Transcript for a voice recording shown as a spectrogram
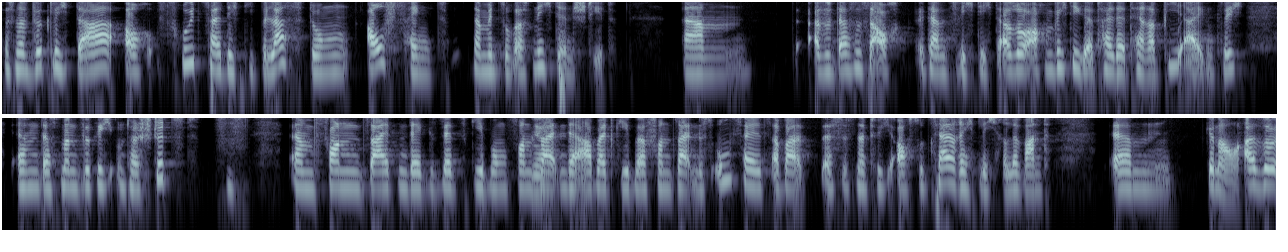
dass man wirklich da auch frühzeitig die Belastung auffängt, damit sowas nicht entsteht. Ähm, also das ist auch ganz wichtig, also auch ein wichtiger Teil der Therapie eigentlich, ähm, dass man wirklich unterstützt ähm, von Seiten der Gesetzgebung, von ja. Seiten der Arbeitgeber, von Seiten des Umfelds, aber das ist natürlich auch sozialrechtlich relevant. Ähm, genau, also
